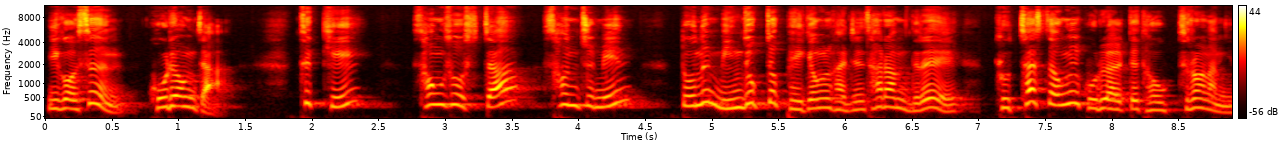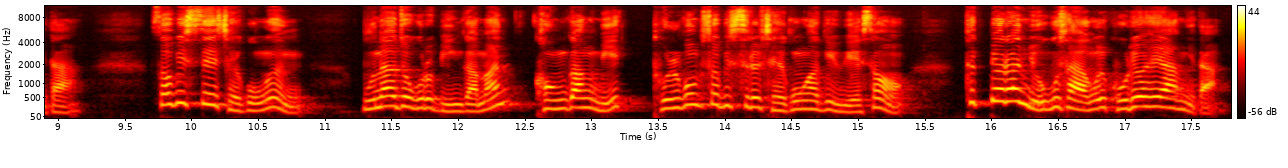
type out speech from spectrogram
이것은 고령자, 특히 성소수자, 선주민 또는 민족적 배경을 가진 사람들의 교차성을 고려할 때 더욱 드러납니다. 서비스의 제공은 문화적으로 민감한 건강 및 돌봄 서비스를 제공하기 위해서 특별한 요구사항을 고려해야 합니다.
